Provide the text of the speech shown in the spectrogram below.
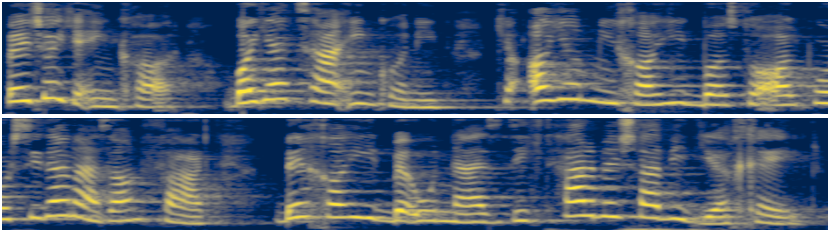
به جای این کار باید تعیین کنید که آیا می‌خواهید با سوال پرسیدن از آن فرد بخواهید به او نزدیکتر بشوید یا خیر.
